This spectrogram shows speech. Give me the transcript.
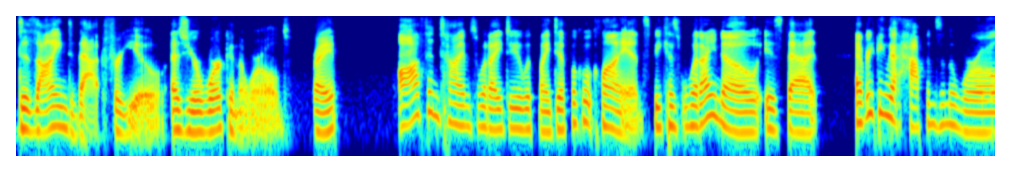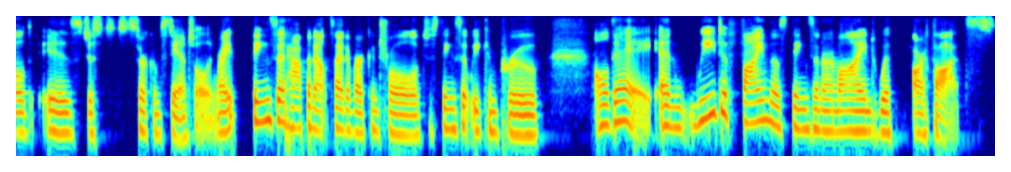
designed that for you as your work in the world, right? Oftentimes, what I do with my difficult clients, because what I know is that everything that happens in the world is just circumstantial, right? Things that happen outside of our control, just things that we can prove all day. And we define those things in our mind with our thoughts.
